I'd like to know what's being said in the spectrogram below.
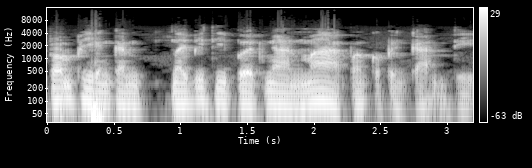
พร้อมเพียงกันในพิธีเปิดงานมากมันก็เป็นการดี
